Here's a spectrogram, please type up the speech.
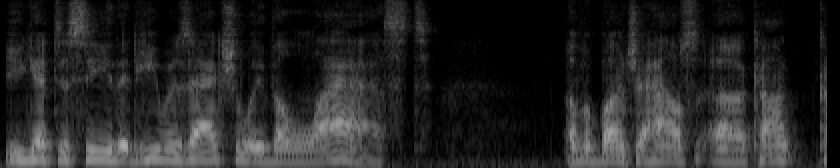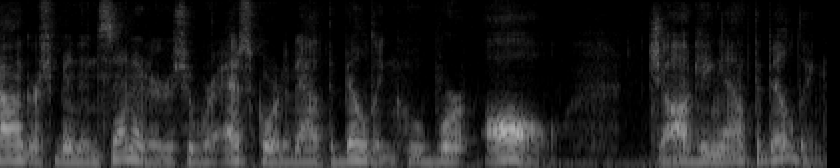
you get to see that he was actually the last of a bunch of House uh, con- congressmen and senators who were escorted out the building, who were all jogging out the building.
